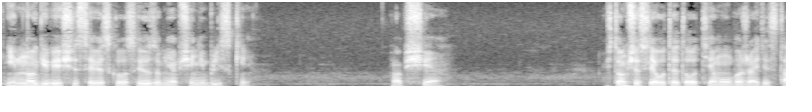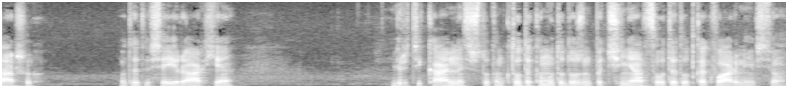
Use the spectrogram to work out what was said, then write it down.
И многие вещи Советского Союза мне вообще не близки. Вообще. В том числе вот эта вот тема «уважайте старших», вот эта вся иерархия, вертикальность, что там кто-то кому-то должен подчиняться, вот это вот как в армии все.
